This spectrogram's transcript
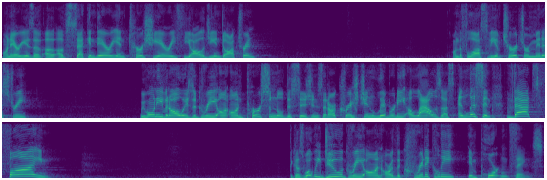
On areas of, of, of secondary and tertiary theology and doctrine, on the philosophy of church or ministry. We won't even always agree on, on personal decisions that our Christian liberty allows us. And listen, that's fine. Because what we do agree on are the critically important things,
